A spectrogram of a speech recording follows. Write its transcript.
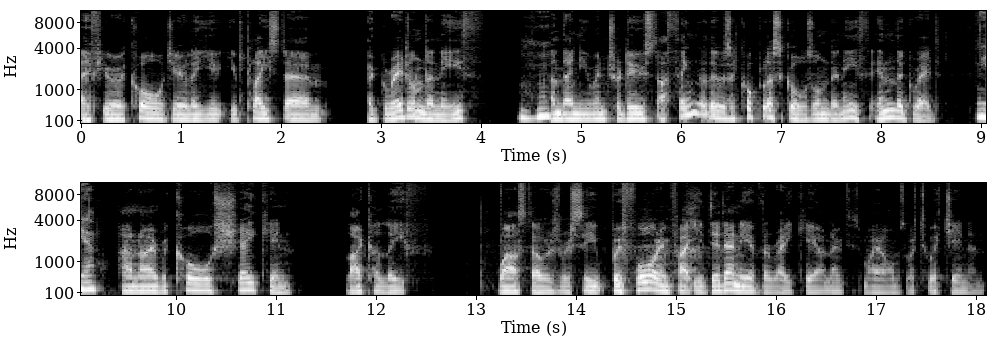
if you recall, Julie, you, you placed um, a grid underneath and then you introduced, I think there was a couple of skulls underneath in the grid. yeah. And I recall shaking like a leaf whilst I was received. Before, in fact, you did any of the Reiki, I noticed my arms were twitching and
